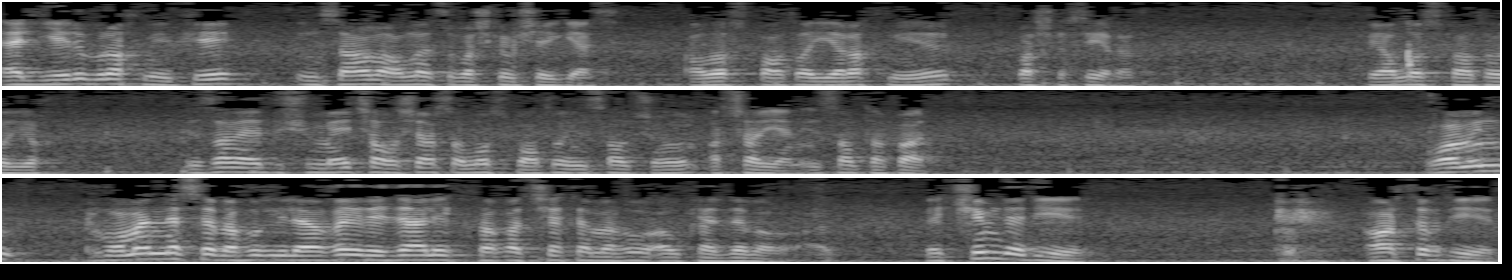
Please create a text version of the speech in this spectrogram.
əl yeri buraxmayıb ki, insanın ağlına isə başqa bir şey gəlsin. Allah subhanahu taala yaratmayıb, başqası yaradır. Və Allah subhanahu taala yoxdur. İnsan əgər düşünməyə çalışarsa, Allah subhanətə insan üçün açar, yəni insan tapar. Və min və mən nəsəbəhu ilə qeyri zəlik fəqad şətəməhu əv kəzzəbəhu. Və kim də deyir, artıq deyir,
